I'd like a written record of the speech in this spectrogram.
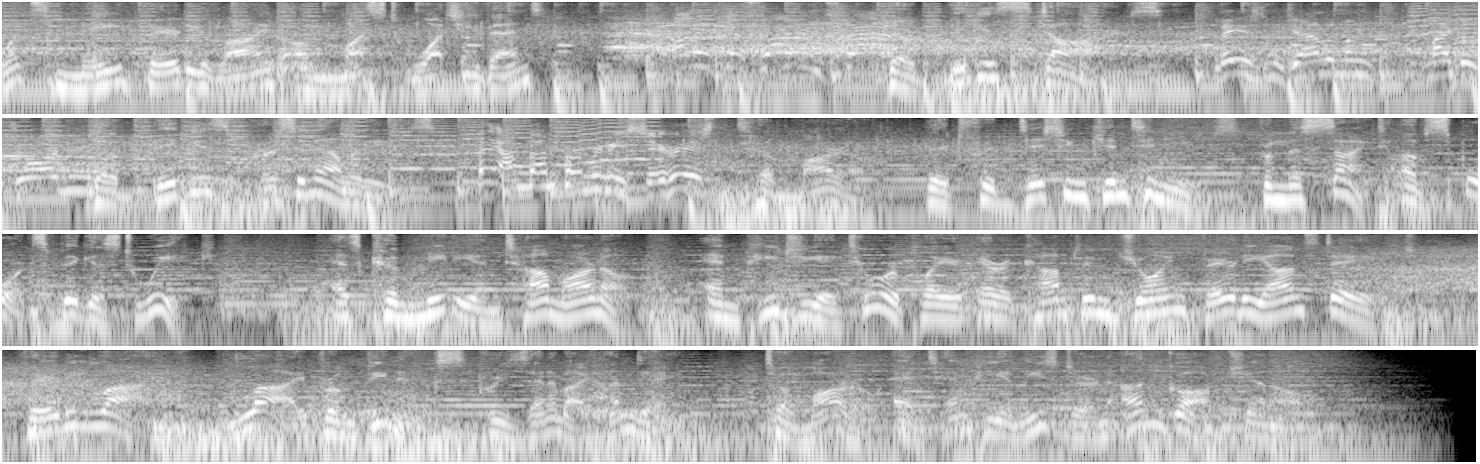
what's made Feherty Live a must-watch event? The biggest stars. Ladies and gentlemen, Michael Jordan. The biggest personalities. Hey, I'm, I'm perfectly serious. Tomorrow, the tradition continues from the site of sport's biggest week as comedian Tom Arnold and PGA Tour player Erik Compton join Feherty on stage. Feherty Live, live from Phoenix, presented by Hyundai. Tomorrow at 10 p.m. Eastern on Golf Channel.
